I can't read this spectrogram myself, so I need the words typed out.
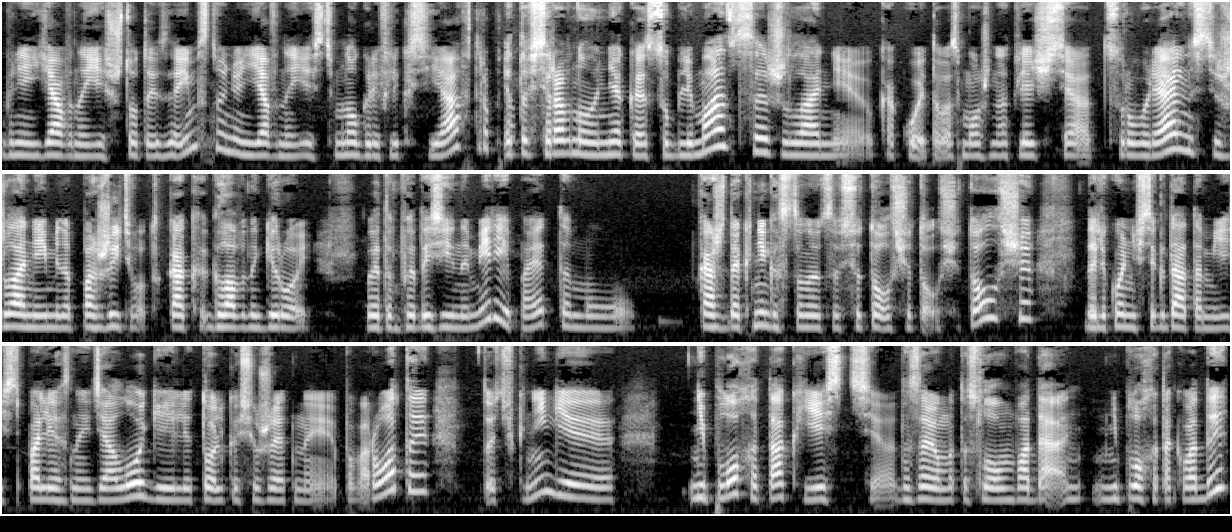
в ней явно есть что-то из заимствования, явно есть много рефлексий автора. Это все равно некая сублимация, желание какое-то, возможно, отвлечься от суровой реальности, желание именно пожить вот как главный герой в этом фэнтезийном мире, и поэтому каждая книга становится все толще, толще, толще. Далеко не всегда там есть полезные диалоги или только сюжетные повороты. То есть в книге неплохо так есть, э, назовем это словом вода, неплохо так воды,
